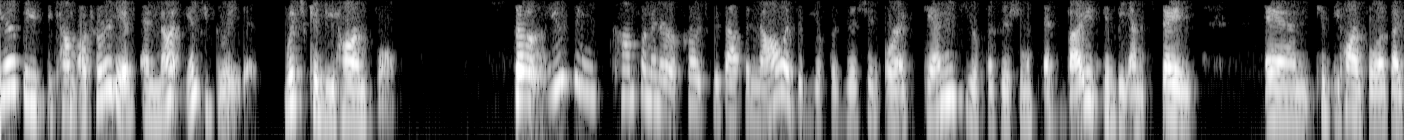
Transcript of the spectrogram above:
therapies become alternative and not integrated, which can be harmful. So using complementary approach without the knowledge of your physician or against your physician's advice can be unsafe and can be harmful, as I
